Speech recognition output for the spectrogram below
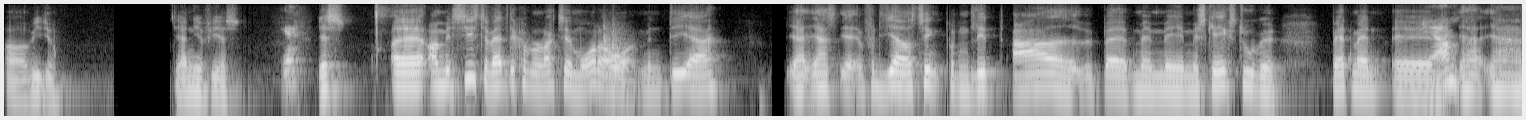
Og video. Det er 89. Ja. Yes. Øh, og mit sidste valg, det kommer du nok til at morde dig over, men det er... Jeg, jeg, jeg, fordi jeg har også tænkt på den lidt ba- med, med, med skægstube Batman. Øh, Ja. jeg, jeg har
